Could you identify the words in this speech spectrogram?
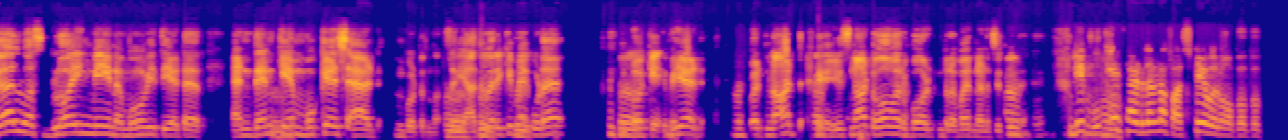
girl was blowing me in a movie theatre and then came Mukesh ad போட்டிருந்தோம் சரி அது வரைக்குமே கூட okay weird but not is not over போர்ட்ன்ற மாதிரி நினைச்சிட்டு இருந்தேன். டேய் முகேஷ் ஆடு தானே ஃபர்ஸ்டே வரும். அப்ப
